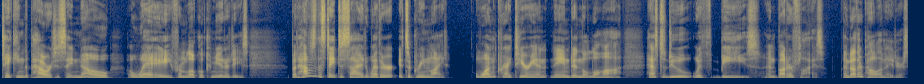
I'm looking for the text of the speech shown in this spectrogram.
taking the power to say no away from local communities. But how does the state decide whether it's a green light? One criterion named in the law has to do with bees and butterflies and other pollinators.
